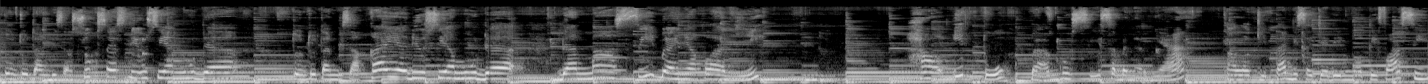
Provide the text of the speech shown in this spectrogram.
tuntutan bisa sukses di usia muda, tuntutan bisa kaya di usia muda, dan masih banyak lagi. Hal itu bagus sih sebenarnya kalau kita bisa jadiin motivasi.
